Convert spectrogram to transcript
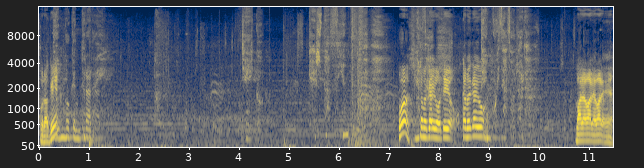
¿Por aquí? Tengo que entrar ahí. Jacob, ¿qué está haciendo? ¡Uah! Que me caigo, tío. Que me caigo. Ten cuidado. Vale, vale, vale.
